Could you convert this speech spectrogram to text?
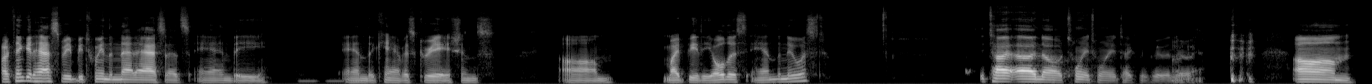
I think it has to be between the net assets and the and the canvas creations. Um, might be the oldest and the newest. Uh, no, 2020 technically the newest. Okay. um,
